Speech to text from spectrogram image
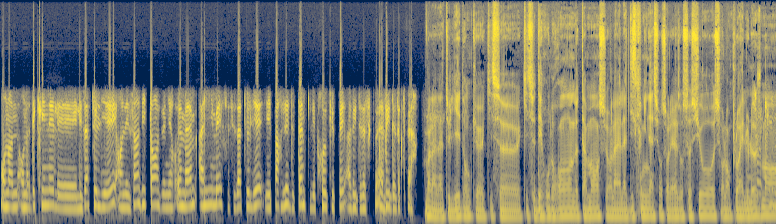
on a, on a décliné les, les, ateliers en les invitant à venir eux-mêmes animer ces ateliers et parler de thèmes qui les préoccupaient avec des, avec des experts. Voilà, l'atelier donc euh, qui, se, qui se dérouleront notamment sur la, la discrimination sur les réseaux sociaux, sur l'emploi et le logement,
